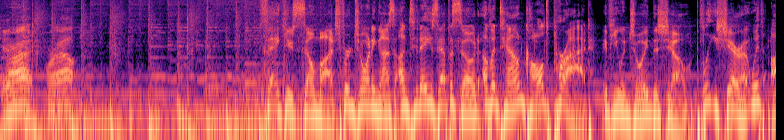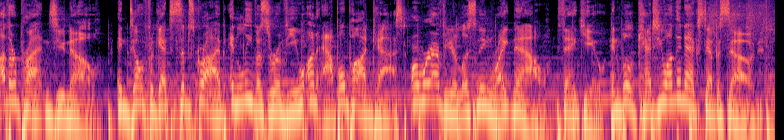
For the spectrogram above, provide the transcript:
good. All right, we're out. Thank you so much for joining us on today's episode of A Town Called Pratt. If you enjoyed the show, please share it with other Prattons you know. And don't forget to subscribe and leave us a review on Apple Podcast or wherever you're listening right now. Thank you, and we'll catch you on the next episode.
